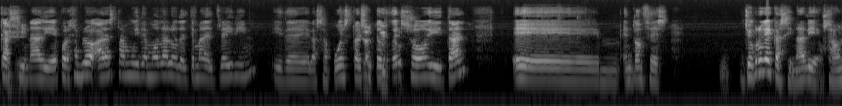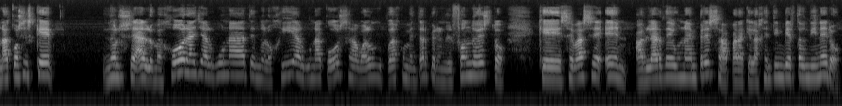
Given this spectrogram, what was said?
casi, nadie. ¿eh? Por ejemplo, ahora está muy de moda lo del tema del trading y de las apuestas y todo eso y tal. Eh, entonces, yo creo que casi nadie. O sea, una cosa es que no lo sé, a lo mejor hay alguna tecnología, alguna cosa o algo que puedas comentar, pero en el fondo esto que se base en hablar de una empresa para que la gente invierta un dinero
